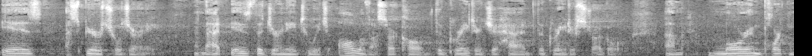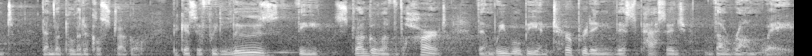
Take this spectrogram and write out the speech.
is a spiritual journey. And that is the journey to which all of us are called the greater jihad, the greater struggle, um, more important than the political struggle. Because if we lose the struggle of the heart, then we will be interpreting this passage the wrong way.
